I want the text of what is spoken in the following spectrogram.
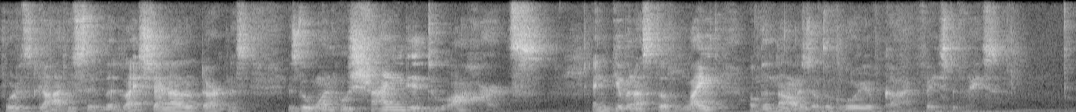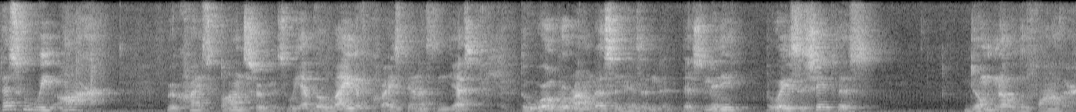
For it is God who said, Let light shine out of darkness, is the one who shined into our hearts and given us the light of the knowledge of the glory of God face to face. That's who we are. We're Christ's bondservants. We have the light of Christ in us. And yes, the world around us, and there's many ways to shape this, don't know the Father.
